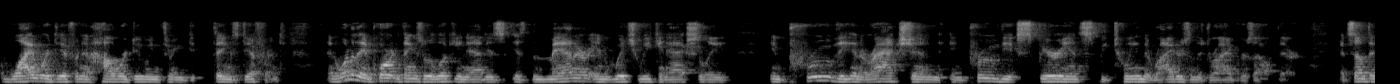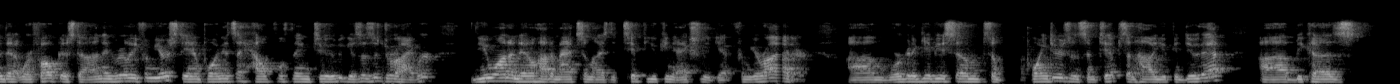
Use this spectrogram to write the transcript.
why we're different and how we're doing th- things different. And one of the important things we're looking at is, is the manner in which we can actually improve the interaction, improve the experience between the riders and the drivers out there. It's something that we're focused on. And really, from your standpoint, it's a helpful thing too, because as a driver, you want to know how to maximize the tip you can actually get from your rider. Um, we're going to give you some some pointers and some tips on how you can do that uh, because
